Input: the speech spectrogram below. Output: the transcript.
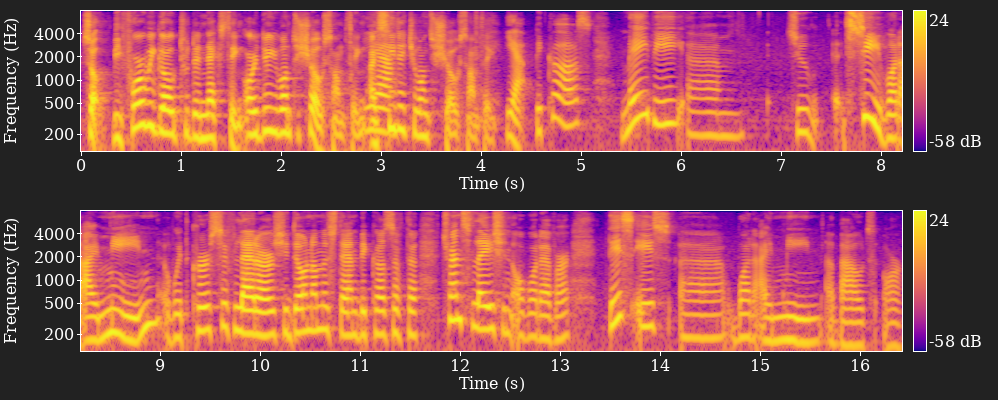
So before we go to the next thing, or do you want to show something? I see that you want to show something. Yeah, because maybe um, to see what I mean with cursive letters, you don't understand because of the translation or whatever. This is uh, what I mean about, or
